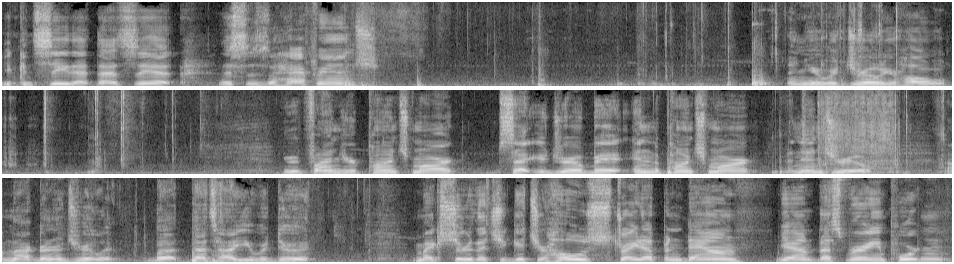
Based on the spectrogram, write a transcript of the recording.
You can see that that's it. This is a half inch. And you would drill your hole. You would find your punch mark, set your drill bit in the punch mark, and then drill. I'm not going to drill it, but that's how you would do it. Make sure that you get your holes straight up and down. Yeah, that's very important.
